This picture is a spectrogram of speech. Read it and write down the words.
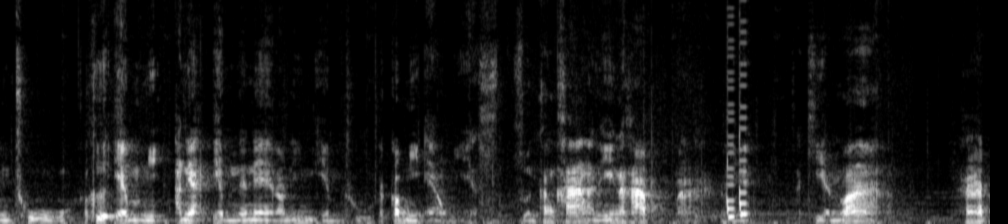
M2 ก็คือ M มีอันเนี้ย M แน่ๆแล้วนี่มี M2 แล้วก็มี L มี S ส่วนข้างๆ อันนี้นะครับ อ่าอันนี้จะเขียนว่า heart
